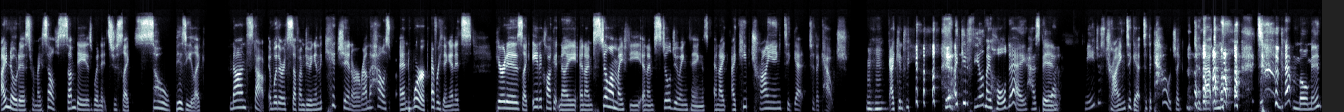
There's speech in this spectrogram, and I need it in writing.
I notice for myself some days when it's just like so busy, like nonstop. And whether it's stuff I'm doing in the kitchen or around the house and work, everything. And it's here it is like eight o'clock at night and I'm still on my feet and I'm still doing things. And I, I keep trying to get to the couch. Mm-hmm. I can feel, yeah. I can feel my whole day has been yeah. me just trying to get to the couch, like to that mo- to that moment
